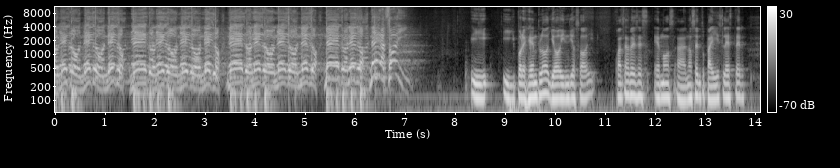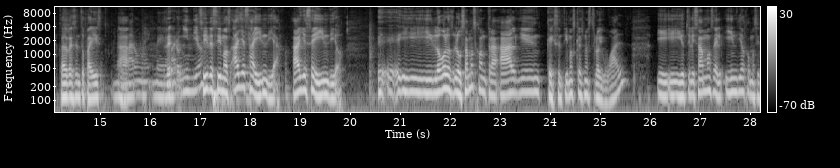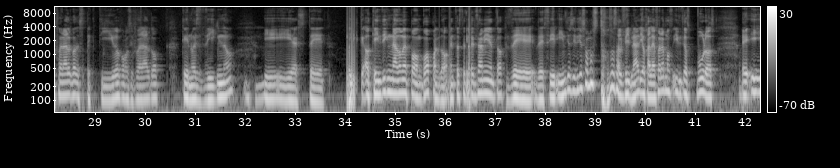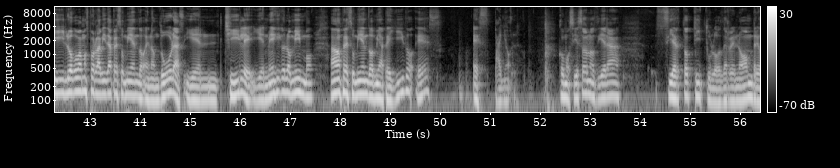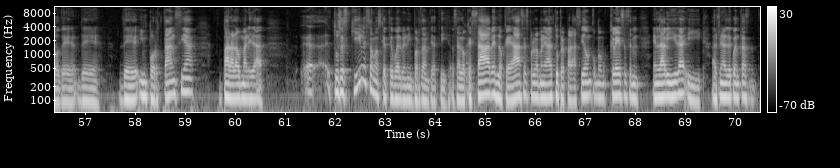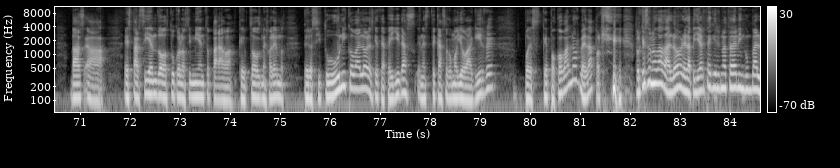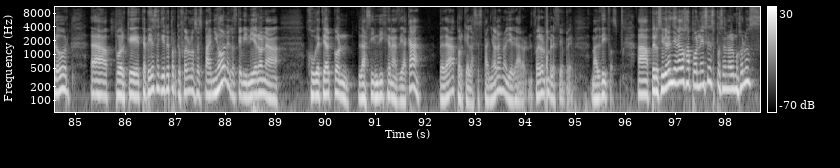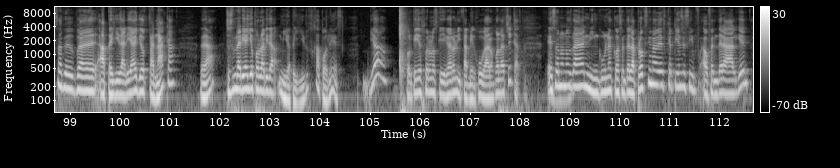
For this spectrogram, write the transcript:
negro, negro, negro, negro, negro, negro, negro, negro, negro, negro, negro, negro, negro, negra soy. Y, y, por ejemplo, yo indio soy. ¿Cuántas veces hemos, ah, no sé, en tu país, Lester, cuántas veces en tu país... Me ah, llamaron, indio. Sí, decimos, hay esa india, hay ese indio. Eh, eh, y, y luego lo, lo usamos contra alguien que sentimos que es nuestro igual. Y, y utilizamos el indio como si fuera algo despectivo, como si fuera algo que no es digno. y, y, este... y que- oh, qué indignado me pongo cuando entro este pensamiento de decir indios, indios somos todos al final y ojalá fuéramos indios puros. Eh, y, y luego vamos por la vida presumiendo en Honduras y en Chile y en México es lo mismo. Vamos presumiendo mi apellido es español. Como si eso nos diera cierto título de renombre o de, de- importancia para la humanidad. Eh, tus skills son los que te vuelven importante a ti. O sea, lo que sabes, lo que haces por la humanidad, tu preparación, cómo creces en, en la vida y al final de cuentas vas ah, esparciendo tu conocimiento para que todos mejoremos. Pero si tu único valor es que te apellidas, en este caso como yo, Aguirre, pues qué poco valor, ¿verdad? Porque, porque eso no da valor. El apellidarte Aguirre no te da ningún valor. Ah, porque te apellidas Aguirre porque fueron los españoles los que vinieron a juguetear con las indígenas de acá, ¿verdad? Porque las españolas no llegaron. Fueron hombres siempre. Malditos. Ah, pero si hubieran llegado japoneses, pues a lo mejor nos eh, apellidaría yo Tanaka, ¿verdad? Entonces andaría yo por la vida. Mi apellido es japonés. Ya. Porque ellos fueron los que llegaron y también jugaron con las chicas. Eso no nos da ninguna cosa. Entonces, la próxima vez que pienses ofender a alguien,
